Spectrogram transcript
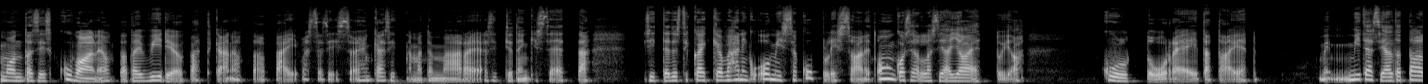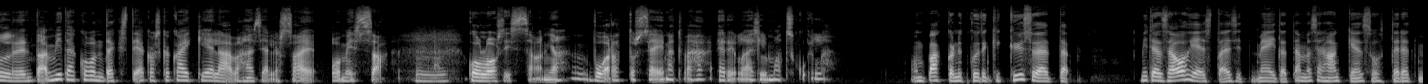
monta siis kuvaa ne ottaa tai videopätkää ne ottaa päivässä. Siis se on ihan käsittämätön määrä ja sitten jotenkin se, että sitten tietysti kaikki on vähän niin kuin omissa kuplissaan, että onko sellaisia jaettuja kulttuureita tai että mitä sieltä tallennetaan, mitä kontekstia, koska kaikki elää vähän siellä jossain omissa mm. kolosissaan ja vuorattu seinät vähän erilaisilla matskuilla. On pakko nyt kuitenkin kysyä, että miten sä ohjeistaisit meitä tämmöisen hankkeen suhteen, että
